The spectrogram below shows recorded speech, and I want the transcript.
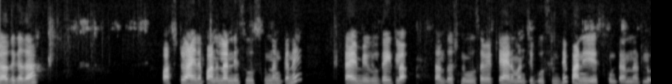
కాదు కదా. ఫస్ట్ ఆయన పనులన్నీ చూసుకున్నాకనే టైం మిగిలితే ఇట్లా. సంతోష్ని కూర్చోబెట్టి ఆయన మంచి కూర్చుంటే పని చేసుకుంటా అన్నట్లు.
